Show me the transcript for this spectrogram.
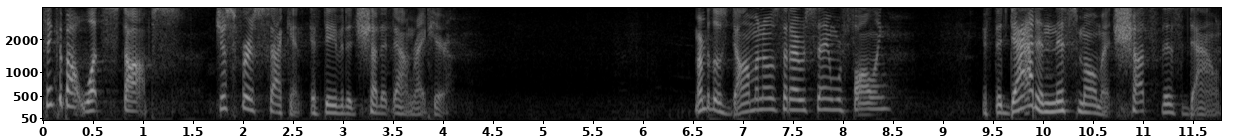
Think about what stops just for a second if David had shut it down right here. Remember those dominoes that I was saying were falling? If the dad in this moment shuts this down,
